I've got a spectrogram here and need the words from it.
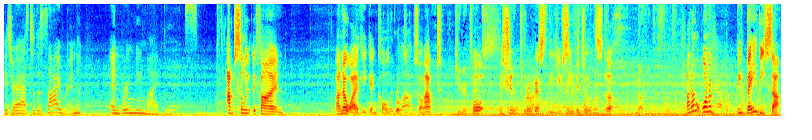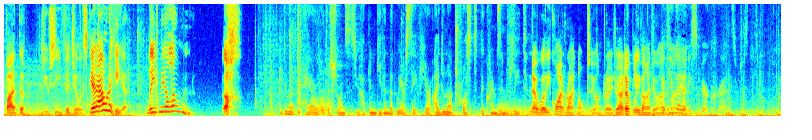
get your ass to the siren and bring me my goods. Absolutely fine. I know why I keep getting called Good Rook, so I'm out. Report mission progress to the UC Vigilance. Ugh. I don't want to be babysat by the UC Vigilance. Get out of here. Leave me alone. Ugh. I do not care what assurances you have been given that we are safe here. I do not trust the Crimson Fleet. No, well, you're quite right not to, Andreja. I don't believe I do either, If you my got dear. any spare creds, or just need to upload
